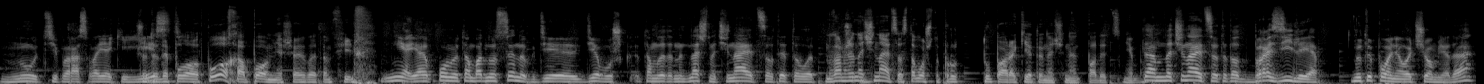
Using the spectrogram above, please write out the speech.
Ну, типа, раз вояки есть... Что ты плохо, плохо помнишь об этом фильме? Не, я помню там одну сцену, где девушка... Там вот это, знаешь, начинается вот это вот... Ну, там же начинается с того, что тупо ракеты начинают падать с неба. Там начинается вот это вот Бразилия. Ну, ты понял, о чем я, да?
